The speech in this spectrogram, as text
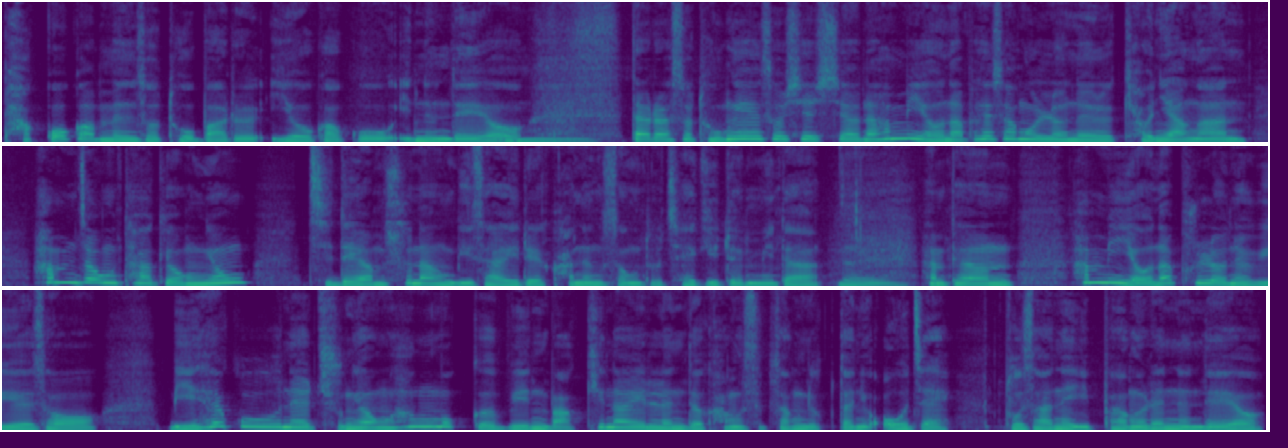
바꿔가면서 도발을 이어가고 있는데요. 음. 따라서 동해에서 실시하는 한미 연합 해상 훈련을 겨냥한 함정 타격용 지대함 순항 미사일일 가능성도 제기됩니다. 네. 한편 한미 연합 훈련을 위해서 미 해군의 중형 항목급인 마킨 아일랜드 강습 상륙단이 어제 부산에 입항을 했는데요.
